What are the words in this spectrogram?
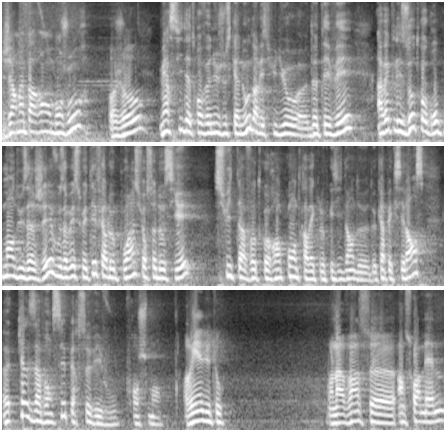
Germain Parent, bonjour. Bonjour. Merci d'être venu jusqu'à nous dans les studios de TV. Avec les autres groupements d'usagers, vous avez souhaité faire le point sur ce dossier suite à votre rencontre avec le président de, Cap Excellence. Euh, quelles avancées percevez-vous, franchement? Rien du tout. On avance euh, en soi-même,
